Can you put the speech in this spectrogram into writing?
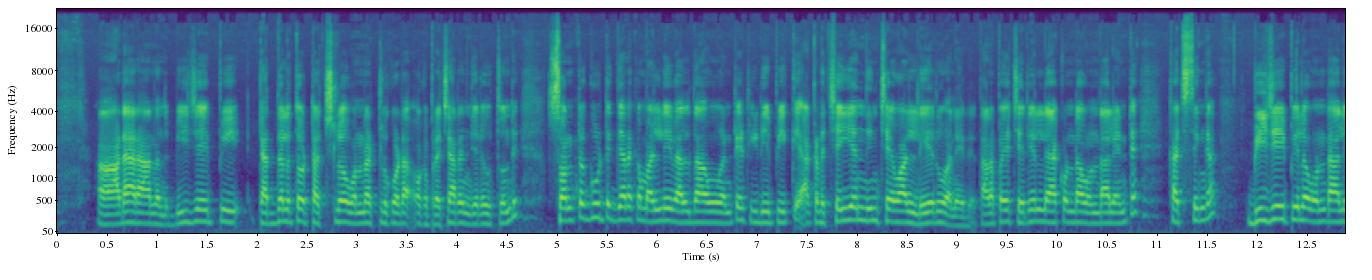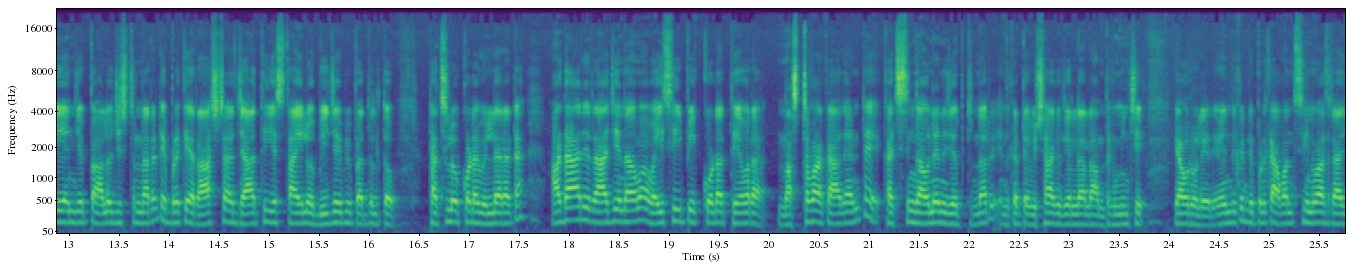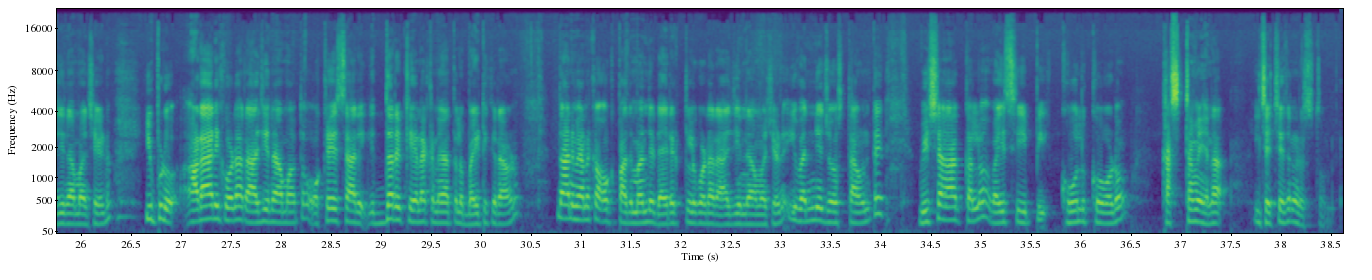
ఆ, ఆనంద్ బీజేపీ పెద్దలతో టచ్లో ఉన్నట్లు కూడా ఒక ప్రచారం జరుగుతుంది. సొంత గూటికి గనక మళ్ళీ వెళ్దాము అంటే టీడీపీకి అక్కడ చెయ్యందించే వాళ్ళు లేరు అనేది తనపై చర్యలు లేకుండా ఉండాలి అంటే ఖచ్చితంగా బీజేపీలో ఉండాలి అని చెప్పి ఆలోచిస్తున్నారట. ఇప్పటికే రాష్ట్ర జాతీయ స్థాయిలో బీజేపీ పెద్దలతో టచ్లో కూడా వెళ్ళారట. అడారి రాజీనామా వైసీపీకి కూడా తీవ్ర నష్టమా కాదంటే ఖచ్చితంగా అవునని చెప్తున్నారు. ఎందుకంటే విశాఖ జిల్లాలో అంతకుమించి ఎవరూ లేరు. ఎందుకంటే ఇప్పటికే అవంత్ శ్రీనివాస్ రాజీనామా చేయడం ఇప్పుడు అడారి కూడా రాజీనామాతో ఒకేసారి ఇద్దరు కీలక నేతలు బయటికి రావడం దాని వెనక ఒక పది మంది డైరెక్టర్లు కూడా రాజీనామా చేయడం ఇవన్నీ చూస్తూ ఉంటే విశాఖలో వైసీపీ కోలుకోవడం కష్టమేనా? ఈ చర్చ అయితే నడుస్తుంది.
